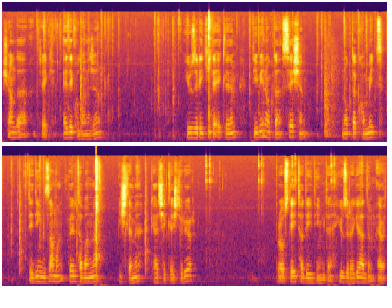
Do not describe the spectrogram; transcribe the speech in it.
Şu anda direkt add'i kullanacağım. User 2'yi de ekledim. db.session.commit dediğim zaman veri tabanına işleme gerçekleştiriyor. Browse data dediğimde user'a geldim. Evet.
